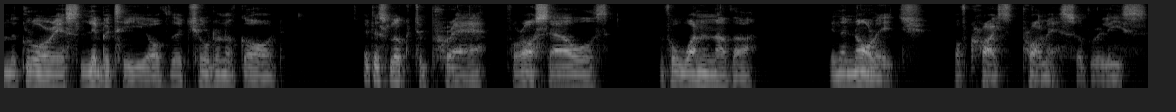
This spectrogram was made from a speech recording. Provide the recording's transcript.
from the glorious liberty of the children of God, let us look to prayer for ourselves and for one another in the knowledge of Christ's promise of release.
